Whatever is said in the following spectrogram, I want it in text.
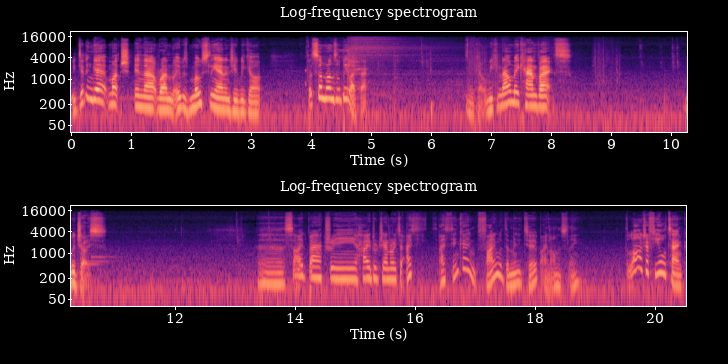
We didn't get much in that run. It was mostly energy we got. But some runs will be like that. There we go. We can now make hand vacs. Rejoice. Uh, side battery, hydro generator. I, th I think I'm fine with the mini turbine, honestly. The larger fuel tank.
